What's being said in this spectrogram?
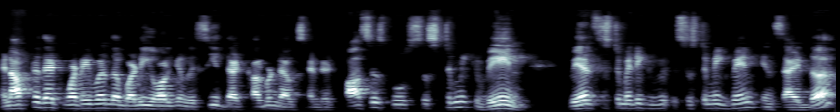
And after that whatever the body organ receive that carbon dioxide that passes through systemic vein where systematic systemic vein? Inside the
